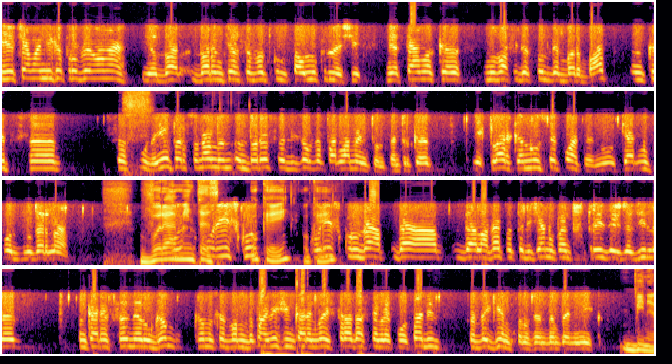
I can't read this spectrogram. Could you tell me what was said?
E cea mai mică problema mea. Eu doar, doar încerc să văd cum stau lucrurile și mi-e teamă că nu va fi destul de bărbat încât să, să spună. Eu personal îmi, îmi doresc să dizolve Parlamentul, pentru că e clar că nu se poate, nu, chiar nu pot guverna. Vă reamintesc. Cu, cu riscul, ok, ok. cu riscul de, a, de, a, de a-l avea pe Tăricianu pentru 30 de zile în care să ne rugăm că nu se vor întâmpla nimic și în care noi, strada, suntem responsabili să veghem să nu se întâmple nimic. Bine,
